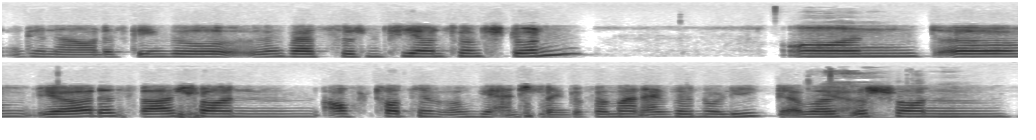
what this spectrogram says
Genau, das ging so irgendwas zwischen vier und fünf Stunden. Und ähm, ja, das war schon auch trotzdem irgendwie anstrengend, wenn man einfach nur liegt, aber Ja. es ist schon.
